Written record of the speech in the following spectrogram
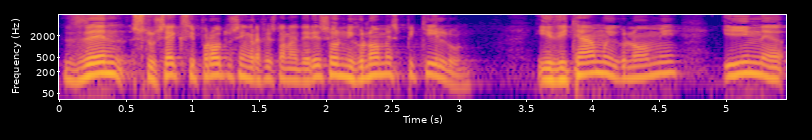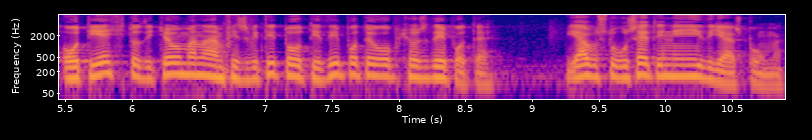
δεν, στους έξι πρώτους συγγραφείς των αντιρρήσεων, οι γνώμες ποικίλουν. Η δικιά μου η γνώμη είναι ότι έχει το δικαίωμα να αμφισβητεί το οτιδήποτε ο οποιοδήποτε. Η άποψη του Γουσέτ είναι η ίδια, ας πούμε.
